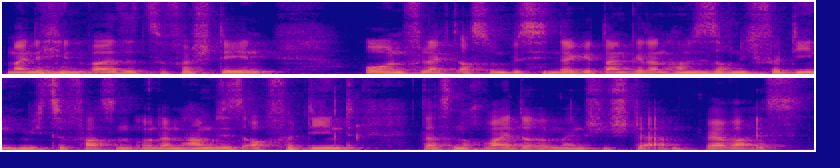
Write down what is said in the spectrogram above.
meine Hinweise zu verstehen. Und vielleicht auch so ein bisschen der Gedanke, dann haben sie es auch nicht verdient, mich zu fassen. Und dann haben sie es auch verdient, dass noch weitere Menschen sterben. Wer weiß.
